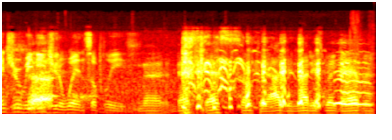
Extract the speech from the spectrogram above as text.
Andrew, we need uh, you to win, so please. Nah, that's that's something I did not expect to happen.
